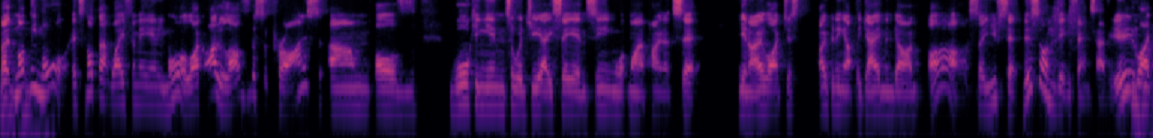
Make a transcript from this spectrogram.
but not anymore. It's not that way for me anymore. Like I love the surprise um, of walking into a GAC and seeing what my opponent set. You know, like just opening up the game and going, "Oh, so you've set this on defense, have you?" Like,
